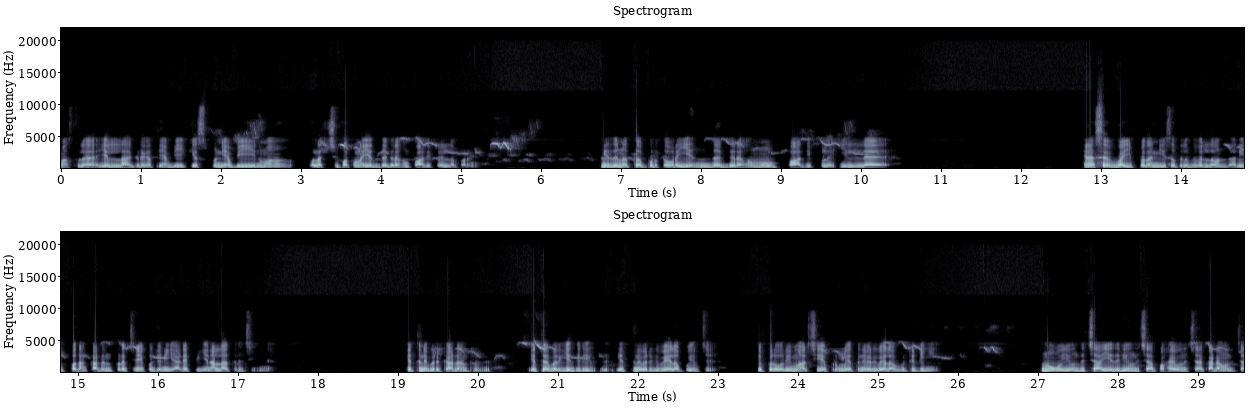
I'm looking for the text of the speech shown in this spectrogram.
மாசத்துல எல்லா கிரகத்தையும் அப்படியே கெஸ் பண்ணி அப்படியே நம்ம வளைச்சு பார்த்தோம்னா எந்த கிரகம் பாதிப்பு இல்லை பாருங்க. மிதனத்தை பொறுத்தவரை எந்த கிரகமும் பாதிப்புல இல்லை. ஏன்னா செவ்வாய் இப்பதான் நீசத்துல இருந்து வெளில வந்தாரு. இப்பதான் கடன் பிரச்சனையை கொஞ்சம் நீங்க அடைப்பீங்க நல்லா தெரிஞ்சுக்கங்க. எத்தனை பேருக்கு கடன் இருக்கு? எத்தனை பேருக்கு எதிரி இருக்கு? எத்தனை பேருக்கு வேலை போயிருச்சு? பிப்ரவரி மார்ச் ஏப்ரல் எத்தனை பேருக்கு வேலை விட்டுட்டீங்க? நோய் வந்துச்சா எதிரி வந்துச்சா பகை வந்துச்சா கடன் வந்துச்சா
